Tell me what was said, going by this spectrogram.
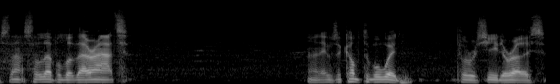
So that's the level that they're at. And it was a comfortable win for Rashida Ellis.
